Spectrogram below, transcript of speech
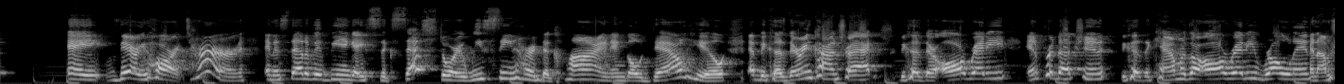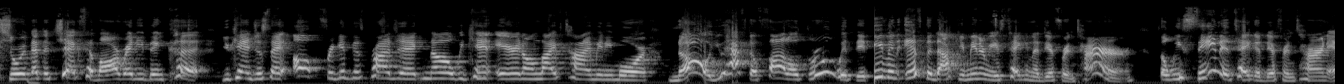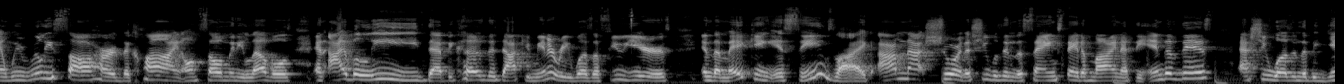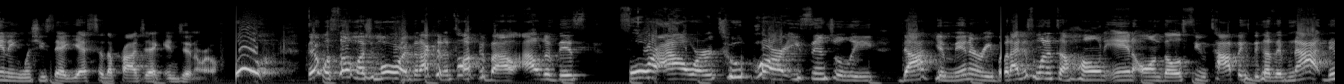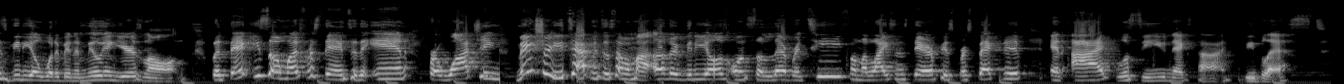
a very hard turn. And instead of it being a success story, we've seen her decline and go downhill. And because they're in contract, because they're already in production, because the cameras are already rolling, and I'm sure that the checks have already been cut, you can't just say, oh, forget this project. No, we can't air it on Lifetime anymore. No, you have to follow through with it, even if the documentary is taking a different turn. So we've seen it take a different turn, and we really saw her decline on so many levels. And I believe that because the documentary was a few years in the making, it seems like I'm not sure that she was in the same state of mind at the end of this as she was in the beginning when she said yes to the project in general. Woo! There was so much more that I could have talked about out of this four hour, two part essentially documentary. But I just wanted to hone in on those few topics because if not, this video would have been a million years long. But thank you so much for staying to the end, for watching. Make sure you tap into some of my other videos on celebrity from a licensed therapist perspective. And I will see you next time. Be blessed.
